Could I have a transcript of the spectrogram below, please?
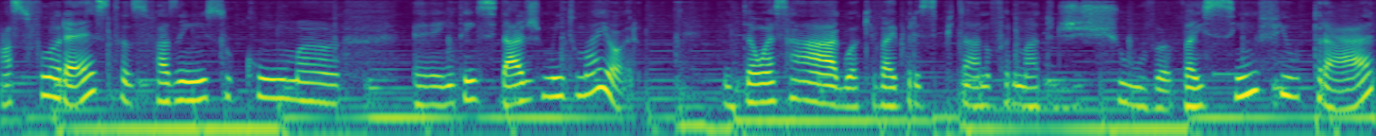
As florestas fazem isso com uma é, intensidade muito maior. Então, essa água que vai precipitar no formato de chuva vai se infiltrar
